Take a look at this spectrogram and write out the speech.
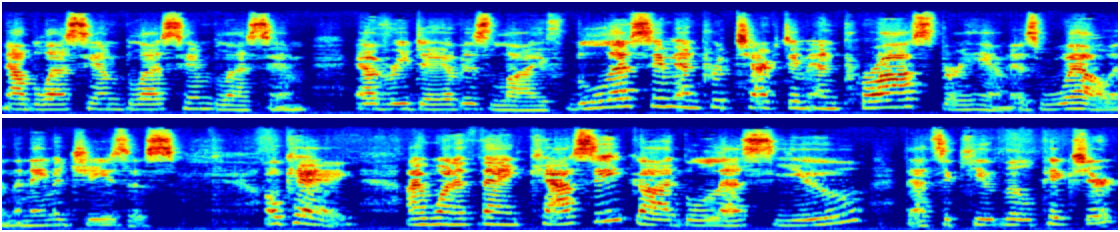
now bless him bless him bless him every day of his life bless him and protect him and prosper him as well in the name of jesus okay I want to thank Cassie. God bless you. That's a cute little picture.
